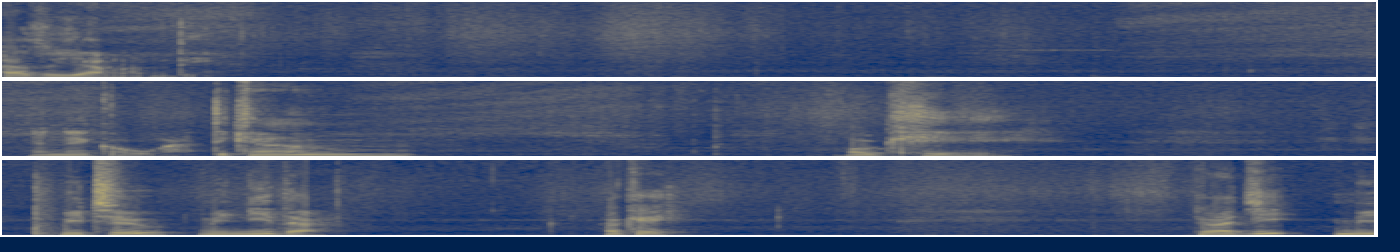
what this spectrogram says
အဲ့ဒါဆိုရမှာမသိန ည်းနည်းကောပါဒီကံ okay me too me neither okay ဒီမှာကြည့် me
